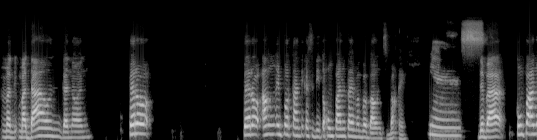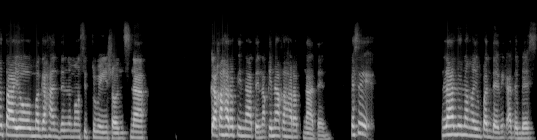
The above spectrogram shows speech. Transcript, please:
mag ma-down ganon. Pero pero ang importante kasi dito kung paano tayo magba-bounce back eh. Yes. 'Di ba? Kung paano tayo mag-handle ng mga situations na kakaharapin natin, na kinakaharap natin. Kasi lalo na ngayong pandemic, Ate Bless,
